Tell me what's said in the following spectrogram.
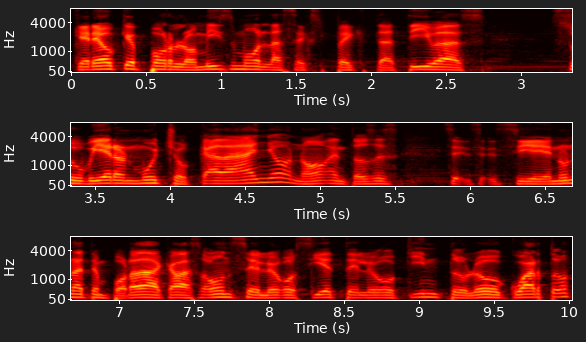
Creo que por lo mismo las expectativas subieron mucho cada año, ¿no? Entonces, si, en una temporada acabas 11, luego 7, luego quinto, luego cuarto,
